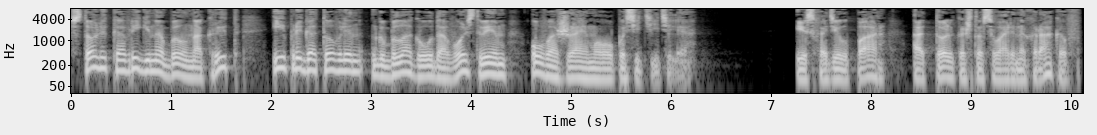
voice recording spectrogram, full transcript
столик Кавригина был накрыт и приготовлен к благоудовольствиям уважаемого посетителя. Исходил пар от только что сваренных раков,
